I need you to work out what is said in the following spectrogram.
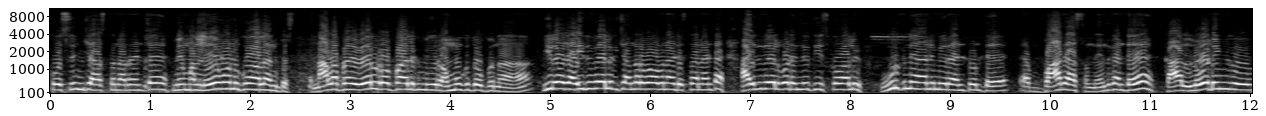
క్వశ్చన్ చేస్తున్నారంటే మిమ్మల్ని ఏమనుకోవాలనిపిస్తుంది? నలభై వేల రూపాయలకు మీరు అమ్ముకు దొబ్బున ఈ రోజు ఐదు వేలకు చంద్రబాబు నాయుడు ఇస్తానంటే ఐదు వేలు కూడా ఎందుకు తీసుకోవాలి? ఊరుకునే అని మీరు అంటుంటే బాధేస్తుంది. ఎందుకంటే లోడింగ్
